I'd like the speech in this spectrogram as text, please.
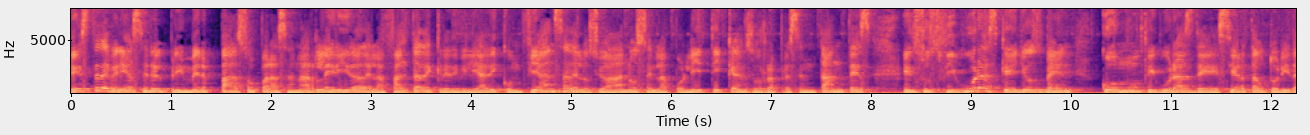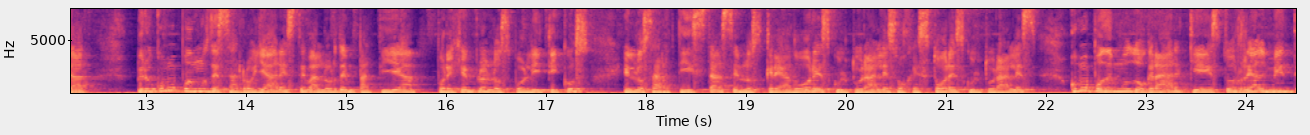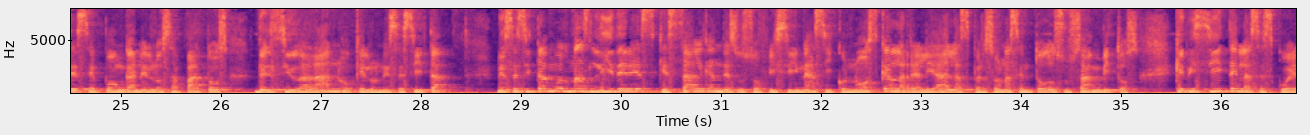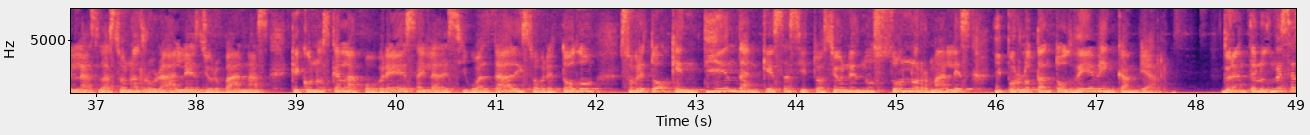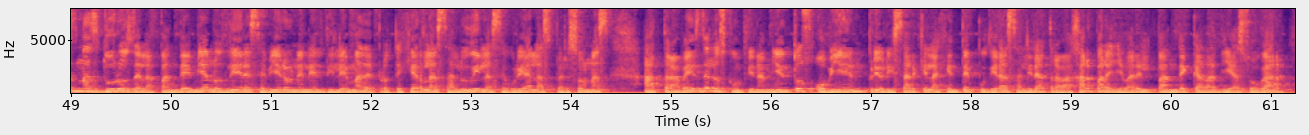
Este debería ser el primer paso para sanar la herida de la falta de credibilidad y confianza de los ciudadanos en la política, en sus representantes, en sus figuras que ellos ven como figuras de cierta autoridad. Pero ¿cómo podemos desarrollar este valor de empatía, por ejemplo, en los políticos, en los artistas, en los creadores culturales o gestores culturales? ¿Cómo podemos lograr que estos realmente se pongan en los zapatos del ciudadano que lo necesita? Necesitamos más líderes que salgan de sus oficinas y conozcan la realidad de las personas en todos sus ámbitos, que visiten las escuelas, las zonas rurales y urbanas, que conozcan la pobreza y la desigualdad y sobre todo, sobre todo que entiendan que esas situaciones no son normales y por lo tanto deben cambiar. Durante los meses más duros de la pandemia, los líderes se vieron en el dilema de proteger la salud y la seguridad de las personas a través de los confinamientos o bien priorizar que la gente pudiera salir a trabajar para llevar el pan de cada día a su hogar.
